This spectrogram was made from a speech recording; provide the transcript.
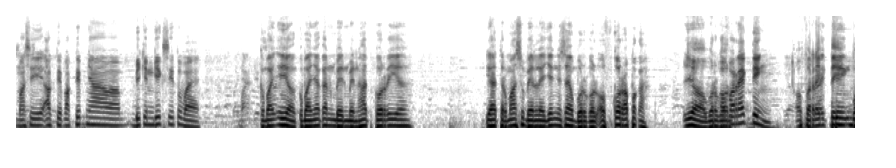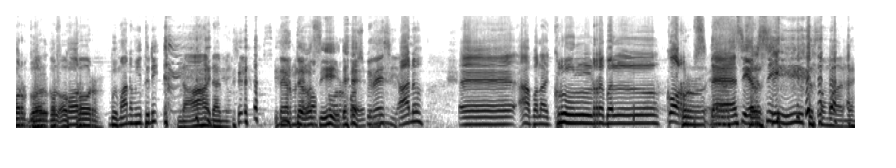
masih aktif-aktifnya bikin gigs itu baik. Kebany iya, kebanyakan band-band hardcore ya. Ya termasuk band legendnya saya Borgol of Core apakah? Iya, Borgol Overacting. Overacting, Borgol, Borgol of Core. Bagaimana itu di? Nggak ada Mi. Terminal of Core deh. Conspiracy. anu eh apa lagi Cruel Rebel Corps DSRC itu semua deh.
